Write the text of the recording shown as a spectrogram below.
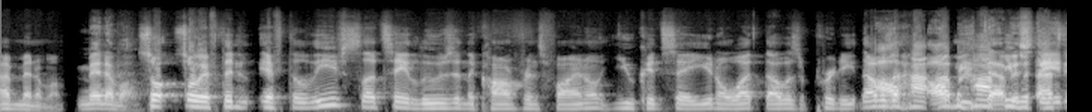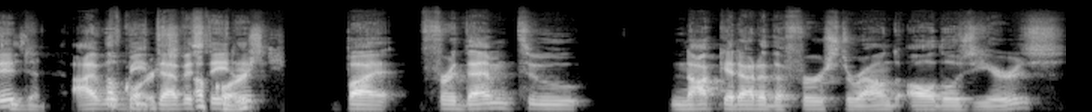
At minimum. minimum. So so if the if the Leafs, let's say, lose in the conference final, you could say, you know what, that was a pretty that was a I'll- ha- I'll I'm be happy with that devastated. season. I will course, be devastated, but for them to not get out of the first round all those years,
